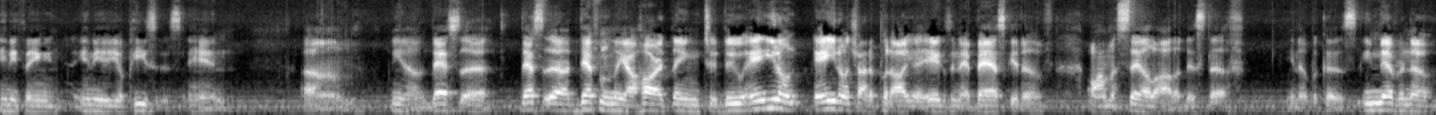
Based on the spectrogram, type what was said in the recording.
anything, any of your pieces, and um, you know that's a that's a, definitely a hard thing to do. And you don't and you don't try to put all your eggs in that basket of oh i'm gonna sell all of this stuff you know because you never know.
